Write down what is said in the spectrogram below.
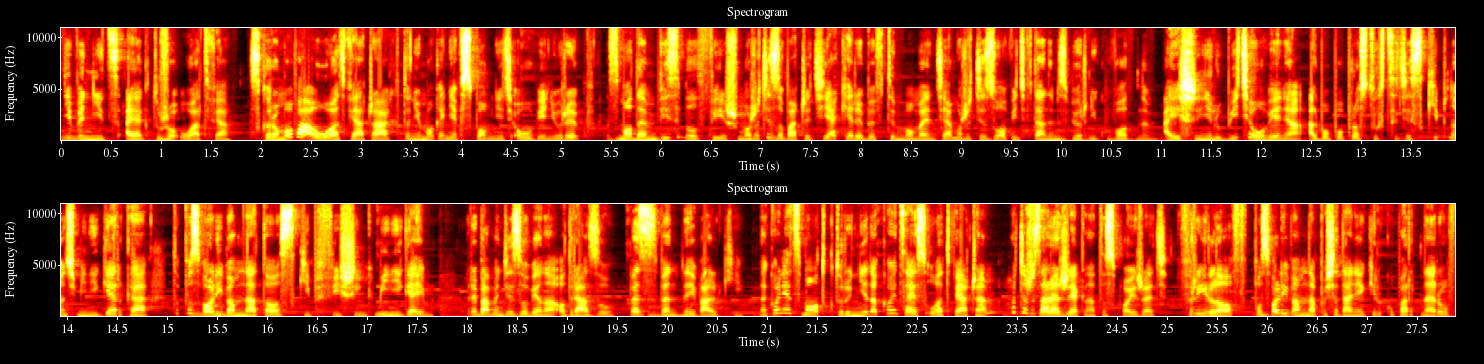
Niby nic, a jak dużo ułatwia. Skoro mowa o ułatwiaczach, to nie mogę nie wspomnieć o łowieniu ryb. Z modem Visible Fish możecie zobaczyć, jakie ryby w tym momencie możecie złowić w danym zbiorniku wodnym. A jeśli nie lubicie łowienia albo po prostu chcecie skipnąć minigierkę, to pozwoli Wam na to Skip Fishing Minigame ryba będzie złowiona od razu, bez zbędnej walki. Na koniec mod, który nie do końca jest ułatwiaczem, chociaż zależy jak na to spojrzeć. Free Love pozwoli Wam na posiadanie kilku partnerów,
